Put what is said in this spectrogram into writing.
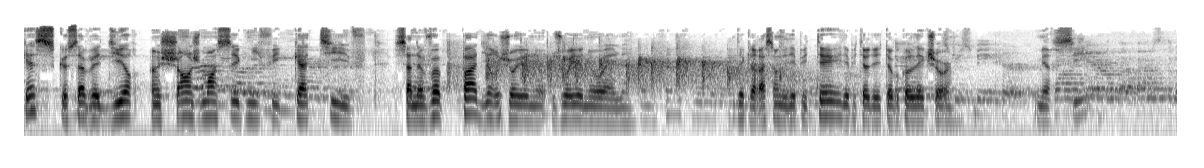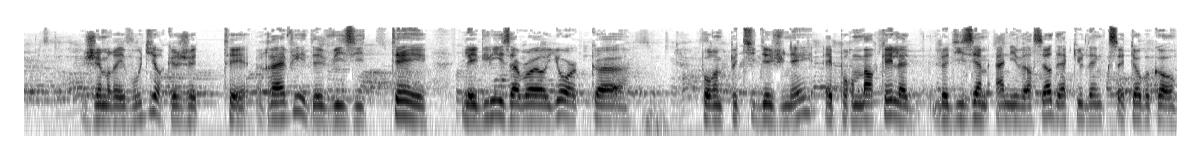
qu'est-ce que ça veut dire un changement significatif? Ça ne veut pas dire joyeux, Noël. Déclaration des députés, députés de Etobicoke Lakeshore. Merci. J'aimerais vous dire que j'étais ravi de visiter l'église à Royal York euh, pour un petit déjeuner et pour marquer le, dixième anniversaire d'Aculinx Etobicoke.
